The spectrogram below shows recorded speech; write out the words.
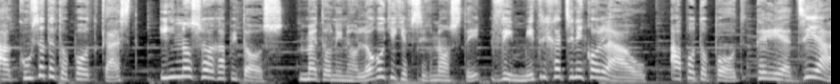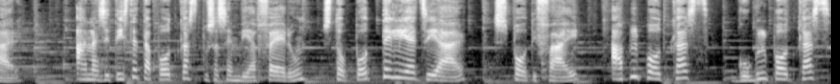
Ακούσατε το podcast «Ίνος ο αγαπητός» με τον εινολόγο και γευσιγνώστη Δημήτρη Χατζηνικολάου από το pod.gr. Αναζητήστε τα podcast που σας ενδιαφέρουν στο pod.gr, Spotify, Apple Podcasts, Google Podcasts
